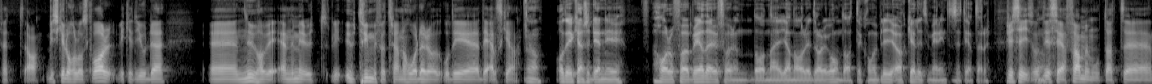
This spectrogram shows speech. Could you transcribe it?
För att ja, vi skulle hålla oss kvar, vilket vi gjorde. Eh, nu har vi ännu mer ut, utrymme för att träna hårdare och, och det, det älskar jag. Ja, och det är kanske det ni har att förbereda er för en dag när januari drar igång då, att det kommer bli öka lite mer intensitet där. Precis, och ja. det ser jag fram emot att eh,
